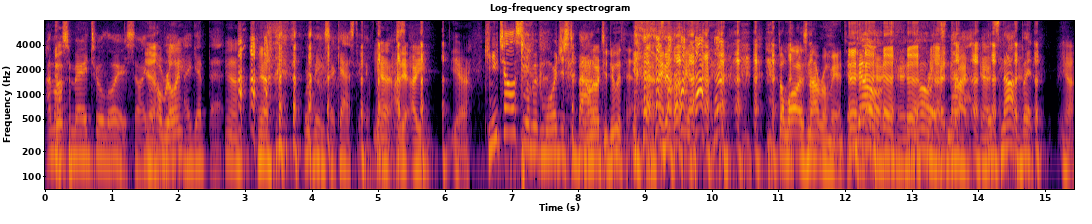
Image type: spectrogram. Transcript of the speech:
I'm also married to a lawyer, so I Yeah. get Oh, really? I get that. Yeah, We're being sarcastic, of yeah, course. I, I, yeah. Can you tell us a little bit more just about? I don't know what to do with that. the law is not romantic. no, no, it's not. yeah. It's not. But Yeah.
